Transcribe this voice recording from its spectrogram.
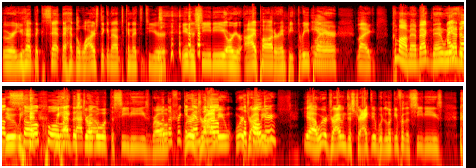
Where you had the cassette that had the wire sticking out to connect it to your either CD or your iPod or MP3 player. Like, Come on, man. Back then we I had to do. We so had, cool We had like the that, struggle though. with the CDs, bro. With the freaking we were envelope, driving. We were the driving. folder. Yeah, we were driving distracted with looking for the CDs.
